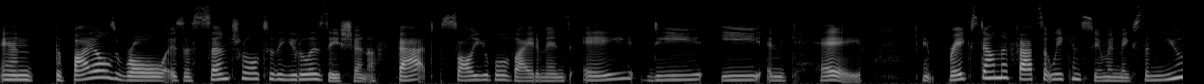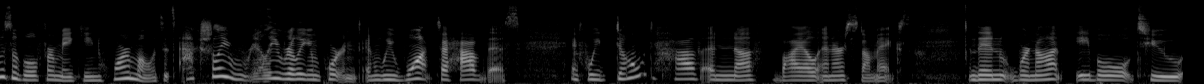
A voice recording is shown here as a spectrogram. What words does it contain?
And the bile's role is essential to the utilization of fat soluble vitamins A, D, E, and K. It breaks down the fats that we consume and makes them usable for making hormones. It's actually really, really important, and we want to have this. If we don't have enough bile in our stomachs, then we're not able to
